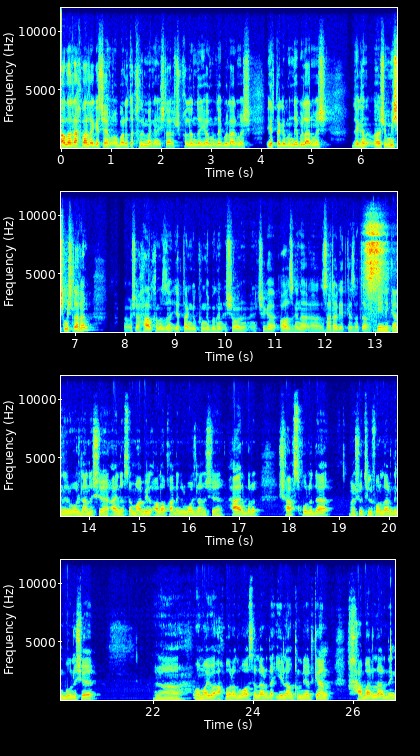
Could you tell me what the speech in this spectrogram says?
davlat rahbarlarigacha ham olib boradi qilinmagan ishlari shu qilindi yo bunday bo'larmish ertaga bunday bo'larmish degan mana shu mish mishlar ham o'sha xalqimizni ertangi kunga bo'lgan ishonchiga ozgina e, zarar yetkazadi. Texnikaning rivojlanishi ayniqsa mobil aloqaning rivojlanishi har bir shaxs qo'lida mana shu telefonlarning bo'lishi ommaviy axborot vositalarida e'lon qilinayotgan xabarlarning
